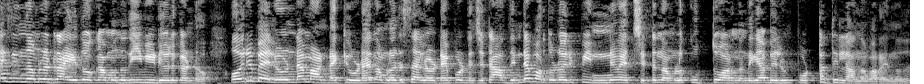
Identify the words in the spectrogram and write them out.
ഗായ്സ് ഇന്ന് നമ്മൾ ട്രൈ ചെയ്ത് നോക്കാൻ പോകുന്നത് ഈ വീഡിയോയിൽ കണ്ടോ? ഒരു ബലൂണിന്റെ മണ്ടയ്ക്കൂടെ നമ്മളൊരു സെലോ ടേപ്പ് പൊട്ടിച്ചിട്ട് അതിന്റെ പുറത്തൂടെ ഒരു പിന്ന് വെച്ചിട്ട് നമ്മൾ കുത്തുവാണെന്നുണ്ടെങ്കിൽ ആ ബലൂൺ പൊട്ടത്തില്ല എന്ന് പറയുന്നത്.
